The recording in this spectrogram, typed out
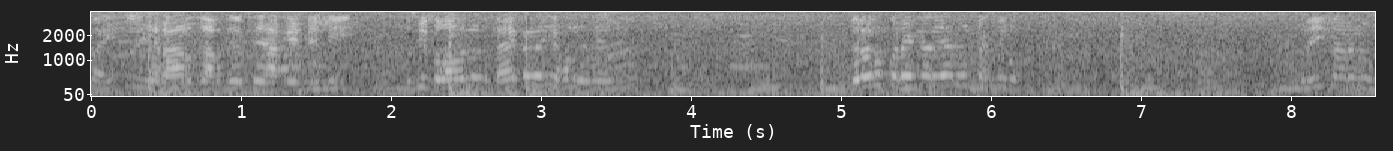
ਭਾਈ, ਤੁਸੀਂ ਹੈਰਾਨ ਕਰਦੇ ਹੋ ਉੱਥੇ ਆ ਕੇ ਡੇਲੀ। ਤੁਸੀਂ ਬੁਲਾਓ ਨਾ ਮੈਂ ਕਹਿੰਦਾ ਜੀ ਹੁਣ ਫਿਰ ਉਹਨੂੰ ਪਰੇ ਕਰ ਯਾਰ ਉਹ ਚੱਕ ਨੂੰ। ਫ੍ਰੀ ਕਰ ਨੂੰ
